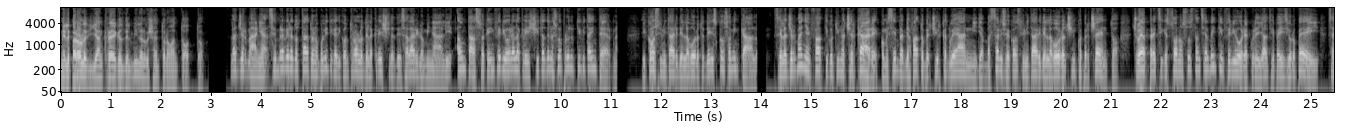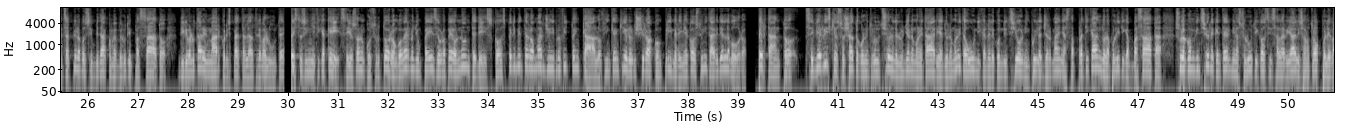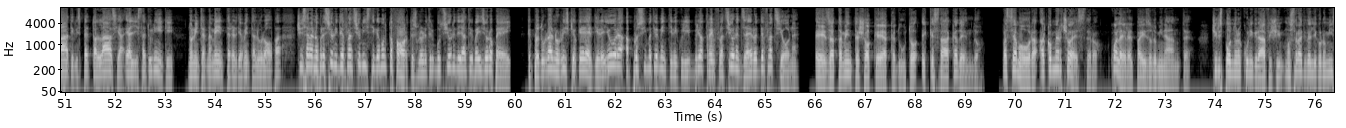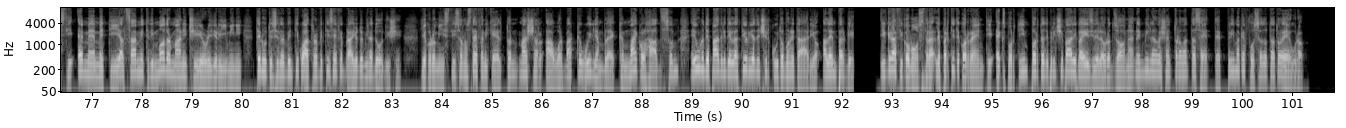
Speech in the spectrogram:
nelle parole di Jan Kregel del 1998. La Germania sembra aver adottato una politica di controllo della crescita dei salari nominali a un tasso che è inferiore alla crescita della sua produttività interna. I costi unitari del lavoro tedesco sono in calo se la Germania infatti continua a cercare, come sembra abbia fatto per circa due anni, di abbassare i suoi costi unitari del lavoro al 5%, cioè a prezzi che sono sostanzialmente inferiori a quelli degli altri paesi europei, senza più la possibilità, come è avvenuto in passato, di rivalutare il marco rispetto alle altre valute, questo significa che, se io sono un costruttore o un governo di un paese europeo non tedesco, sperimenterò margini di profitto in calo finché anch'io non riuscirò a comprimere i miei costi unitari del lavoro. Pertanto, se vi è il rischio associato con l'introduzione dell'unione monetaria di una moneta unica nelle condizioni in cui la Germania sta praticando una politica basata sulla convinzione che in termini assoluti i costi salariali sono troppo elevati rispetto all'Asia e agli Stati Uniti, non internamente relativamente all'Europa, ci saranno pressioni deflazionistiche molto forti sulle retribuzioni degli altri paesi europei, che produrranno un rischio che è, direi ora, approssimativamente in equilibrio tra inflazione zero e deflazione. È esattamente ciò che è accaduto e che sta accadendo. Passiamo ora al commercio estero. Qual era il paese dominante? Ci rispondono alcuni grafici mostrati dagli economisti MMT al summit di Modern Money Theory di Rimini, tenutisi dal 24 al 26 febbraio 2012. Gli economisti sono Stephanie Kelton, Marshall Auerbach, William Black, Michael Hudson e uno dei padri della teoria del circuito monetario, Alain Parguet. Il grafico mostra le partite correnti export-import dei principali paesi dell'Eurozona nel 1997, prima che fosse adottato l'euro.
